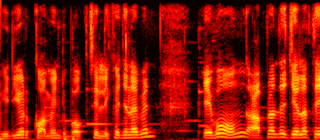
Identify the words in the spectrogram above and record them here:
ভিডিওর কমেন্ট বক্সে লিখে জানাবেন এবং আপনাদের জেলাতে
